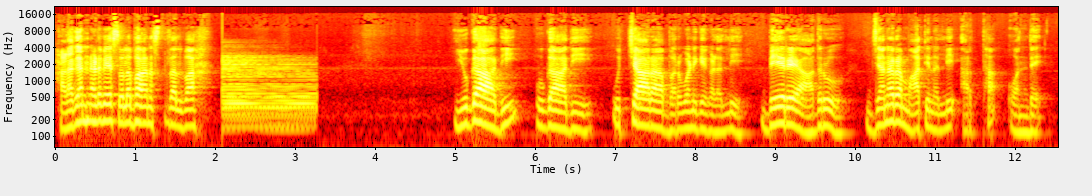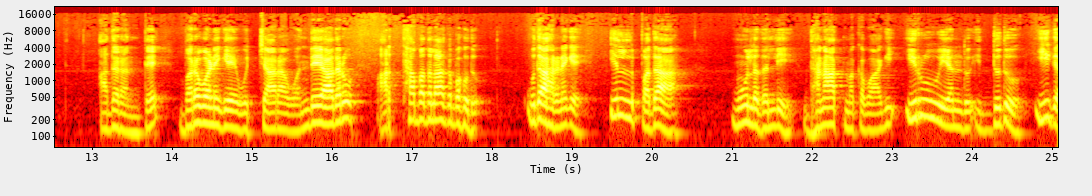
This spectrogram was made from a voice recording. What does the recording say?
ಹಳಗನ್ನಡವೇ ಸುಲಭ ಅನ್ನಿಸ್ತದಲ್ವಾ ಯುಗಾದಿ, ಉಗಾದಿ, ಉಚ್ಚಾರ ಬರವಣಿಗೆಗಳಲ್ಲಿ ಬೇರೆ ಆದರೂ ಜನರ ಮಾತಿನಲ್ಲಿ ಅರ್ಥ ಒಂದೇ. ಅದರಂತೆ ಬರವಣಿಗೆ, ಉಚ್ಚಾರ ಒಂದೇ ಆದರೂ ಅರ್ಥ ಬದಲಾಗಬಹುದು. ಉದಾಹರಣೆಗೆ, ಇಲ್ ಪದ ಮೂಲದಲ್ಲಿ ಧನಾತ್ಮಕವಾಗಿ ಇರು ಎಂದು ಇದ್ದುದು ಈಗ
